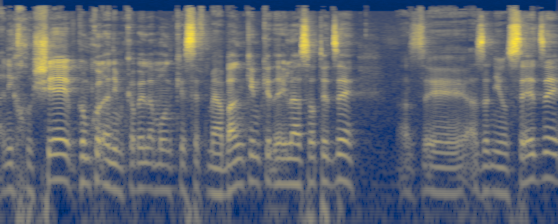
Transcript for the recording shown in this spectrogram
אני חושב, קודם כל אני מקבל המון כסף מהבנקים כדי לעשות את זה, אז, אה, אז אני עושה את זה.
